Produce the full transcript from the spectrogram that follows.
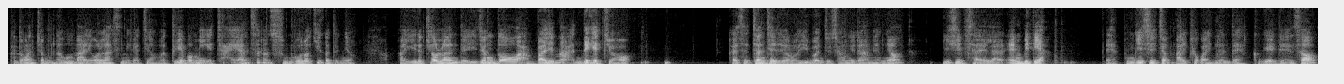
그동안 좀 너무 많이 올랐으니까 지금 어떻게 보면 이게 자연스러운 숨고르기거든요. 아, 이렇게 올랐는데 이 정도 안 빠지면 안 되겠죠. 그래서 전체적으로 이번 주 정리를 하면요. 24일 날 엔비디아 네, 분기 실적 발표가 있는데 거기에 대해서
